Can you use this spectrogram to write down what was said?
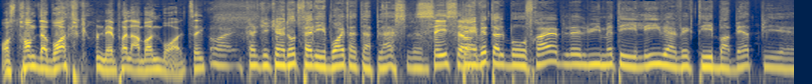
qu'on se trompe de boîte puis qu'on le met pas dans la bonne boîte, tu sais. Ouais, quand quelqu'un d'autre fait les boîtes à ta place. là. C'est ça. T'invites le beau-frère, puis là, lui, il met tes livres avec tes bobettes, puis euh,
